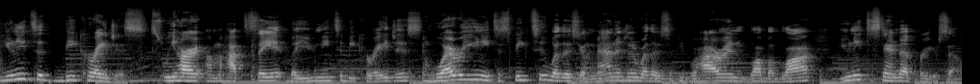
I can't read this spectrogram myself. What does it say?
you need to be courageous. Sweetheart, I'm gonna have to say it, but you need to be courageous. And whoever you need to speak to, whether it's your manager, whether it's the people hiring, blah blah blah, you need to stand up for yourself.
